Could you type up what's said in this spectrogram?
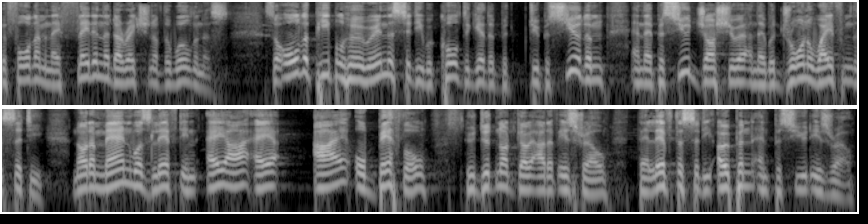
before them, and they fled in the direction of the wilderness. So all the people who were in the city were called together to pursue them, and they pursued Joshua, and they were drawn away from the city. Not a man was left in Ai, Ai or Bethel who did not go out of Israel. They left the city open and pursued Israel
